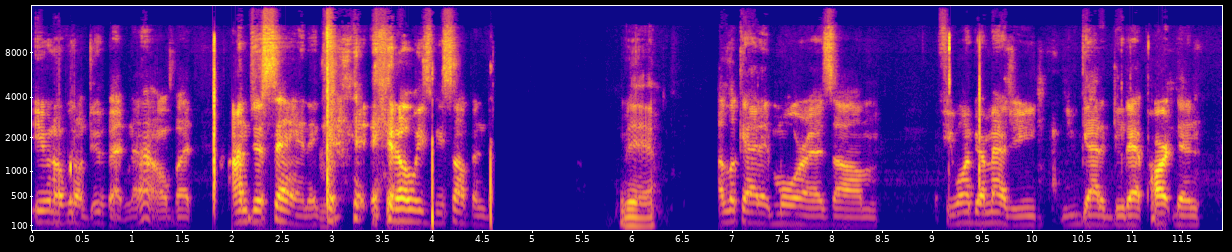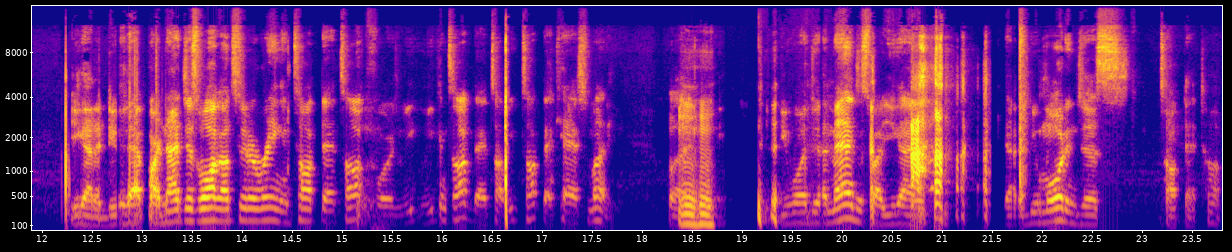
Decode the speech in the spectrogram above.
even though we don't do that now. But I'm just saying it could, it could always be something. Yeah. I look at it more as um if you want to be our manager, you, you gotta do that part, then you gotta do that part. Not just walk out to the ring and talk that talk for us. We, we can talk that talk, we can talk that cash money. But Mhm. if you want to do that manager spot, you you gotta do more than just talk that talk.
